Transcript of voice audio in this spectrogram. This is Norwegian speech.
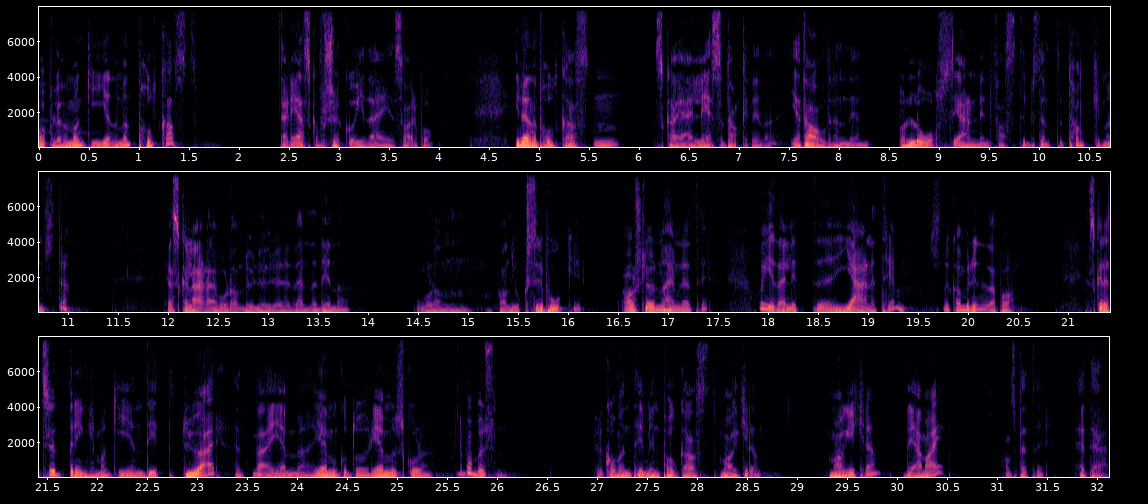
oppleve magi gjennom en podkast? Det er det jeg skal forsøke å gi deg svaret på. I denne podkasten skal jeg lese tankene dine, gjette alderen din, og låse hjernen din fast i bestemte tankemønstre. Jeg skal lære deg hvordan du lurer vennene dine, hvordan man jukser i poker, avsløre noen hemmeligheter, og gi deg litt eh, hjernetrim som du kan bryne deg på. Jeg skal rett og slett bringe magien dit du er, enten det er hjemme, hjemmekontor, hjemmeskole eller på bussen. Velkommen til min podkast Magikeren. Magikeren, det er meg. Hans Petter heter jeg.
